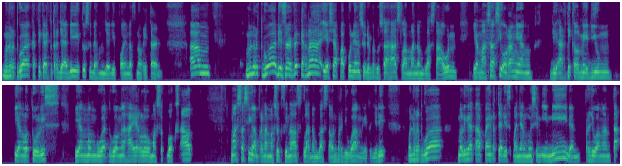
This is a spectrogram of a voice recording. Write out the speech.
menurut gue ketika itu terjadi itu sudah menjadi point of no return. Um, menurut gue deserve it karena ya siapa pun yang sudah berusaha selama 16 tahun ya masa sih orang yang di artikel medium yang lo tulis yang membuat gue nge-hire lo masuk box out masa sih nggak pernah masuk final setelah 16 tahun berjuang gitu. Jadi menurut gue melihat apa yang terjadi sepanjang musim ini dan perjuangan tak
